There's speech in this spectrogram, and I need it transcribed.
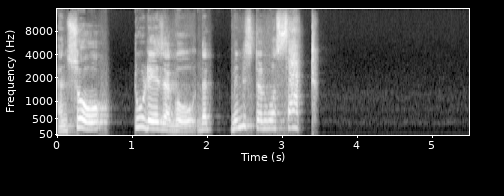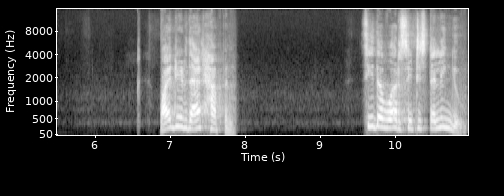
And so, two days ago, that minister was sacked. Why did that happen? See the verse, it is telling you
